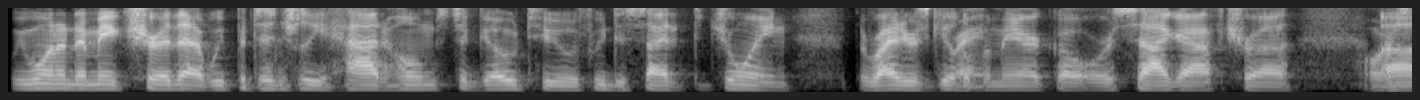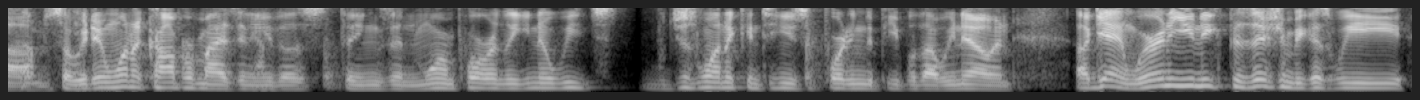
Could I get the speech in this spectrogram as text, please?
we wanted to make sure that we potentially had homes to go to if we decided to join the Writers Guild of America or SAG AFTRA. Or Um, so we didn't want to compromise any of those things. And more importantly, you know, we just, we just want to continue supporting the people that we know. And again, we're in a unique position because we,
